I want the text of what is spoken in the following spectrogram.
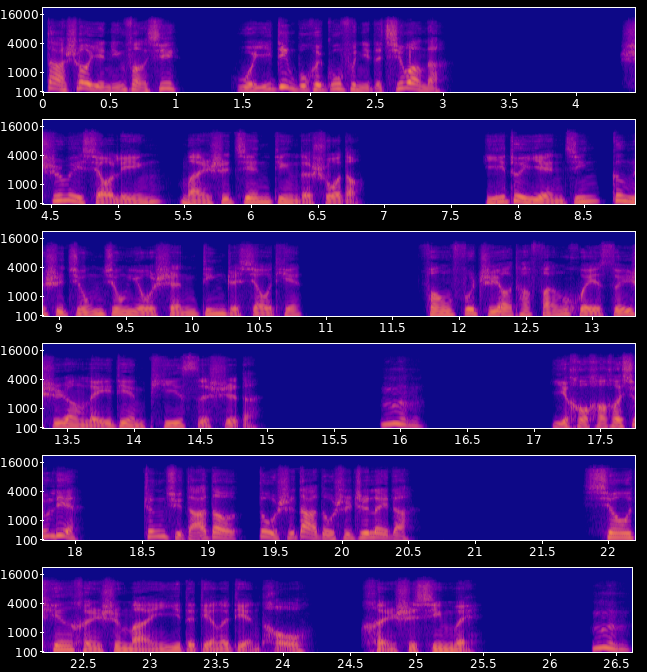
大少爷您放心，我一定不会辜负你的期望的。侍卫小林满是坚定的说道，一对眼睛更是炯炯有神盯着萧天，仿佛只要他反悔，随时让雷电劈死似的。嗯，以后好好修炼，争取达到斗师、大斗师之类的。萧天很是满意的点了点头，很是欣慰。嗯，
